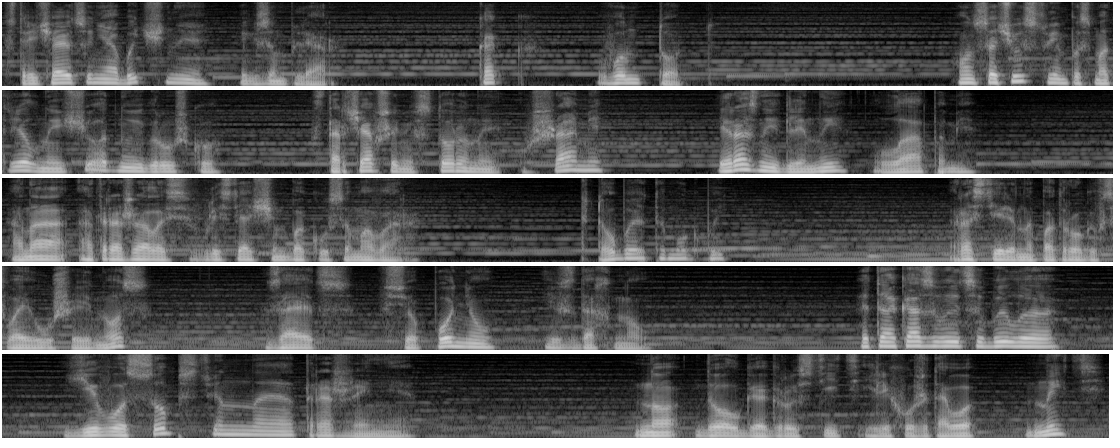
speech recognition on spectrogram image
встречаются необычные экземпляры, как вон тот». Он сочувствием посмотрел на еще одну игрушку с торчавшими в стороны ушами и разной длины лапами. Она отражалась в блестящем боку самовара. Кто бы это мог быть? Растерянно потрогав свои уши и нос, заяц все понял и вздохнул. Это, оказывается, было его собственное отражение — но долго грустить или, хуже того, ныть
